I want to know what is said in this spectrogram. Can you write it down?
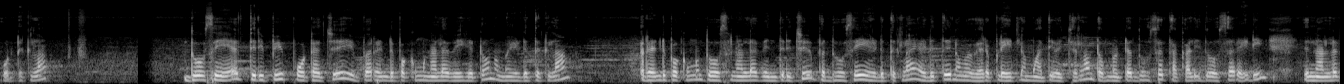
போட்டுக்கலாம். தோசையை திருப்பி போட்டாச்சு. இப்போ ரெண்டு பக்கமும் நல்லா வேகட்டும். நம்ம எடுத்துக்கலாம். ரெண்டு பக்கமும் தோசை நல்லா வெந்துருச்சு. இப்போ தோசையை எடுத்துக்கலாம். எடுத்து நம்ம வேறு பிளேட்டில் மாற்றி வச்சிடலாம். டொமேட்டோ தோசை தக்காளி தோசை ரெடி இது நல்ல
